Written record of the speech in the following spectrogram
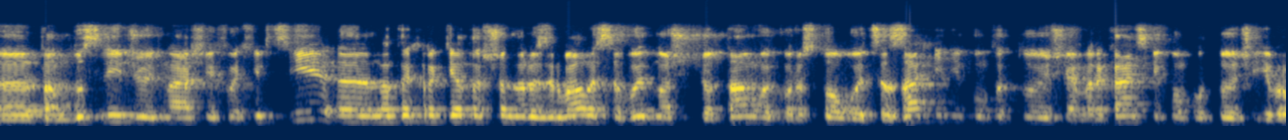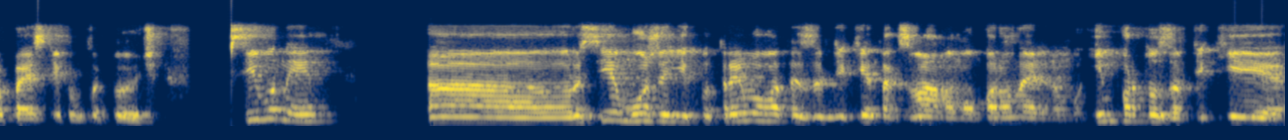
е, там досліджують наші фахівці е, на тих ракетах, що не розірвалися, видно, що там використовуються західні комплектуючі, американські комплектуючі, європейські комплектуючі. Всі вони Е, Росія може їх отримувати завдяки так званому паралельному імпорту, завдяки е,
